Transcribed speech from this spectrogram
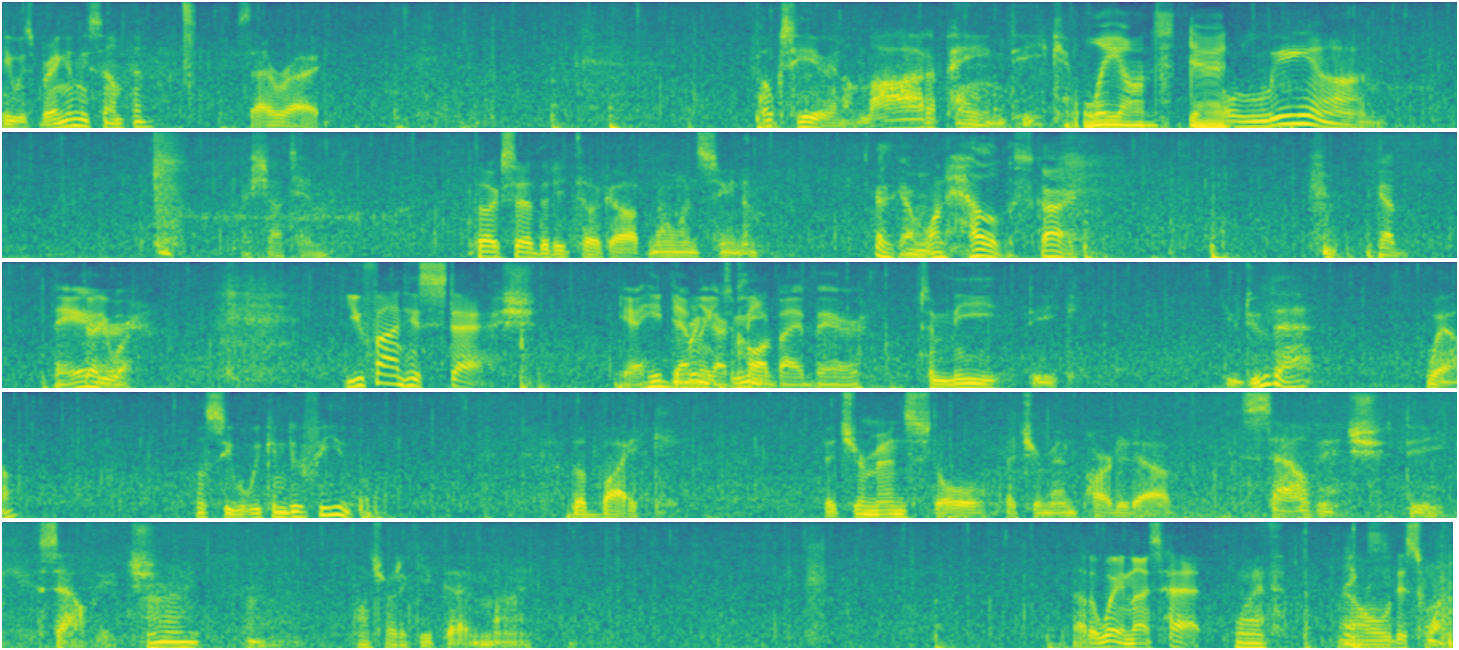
He was bringing me something. Is that right? Folks here in a lot of pain, Deke. Leon's dead. Oh, Leon. I shot him. Doug said that he took off. No one's seen him. This guy's got one hell of a scar. Got Tell you bear. what. You find his stash. Yeah, he definitely got to me. clawed by a bear. to me, Deke. You do that, well, we'll see what we can do for you. The bike that your men stole, that your men parted out. Salvage, Deke. Salvage. All right. I'll try to keep that in mind. By the way, nice hat. What? No, this one.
